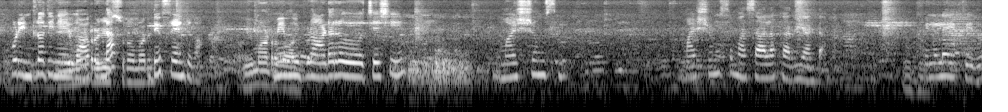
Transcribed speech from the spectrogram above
ఎప్పుడు ఇంట్లో తినేవి కాకుండా? డిఫరెంట్గా మేము? ఇప్పుడు ఆర్డర్ వచ్చేసి మష్రూమ్స్ మష్రూమ్స్ మసాలా కర్రీ అంట. పిల్లలే చెప్పారు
